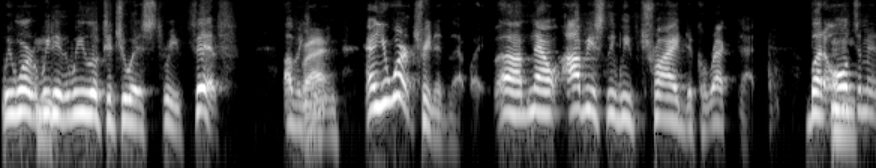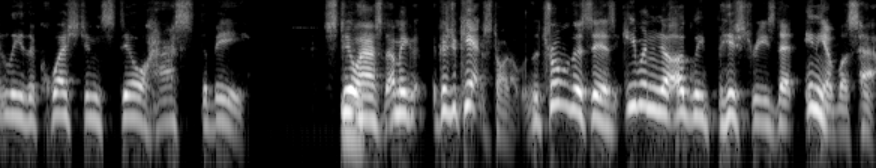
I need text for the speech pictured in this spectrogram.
We weren't. We didn't. We looked at you as three fifth of a Right. human, and you weren't treated that way. Um, now, obviously, we've tried to correct that, but Mhm. ultimately, the question still has to be still Mhm. has to. I mean, because you can't start over. The truth of this is, even the ugly histories that any of us have,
